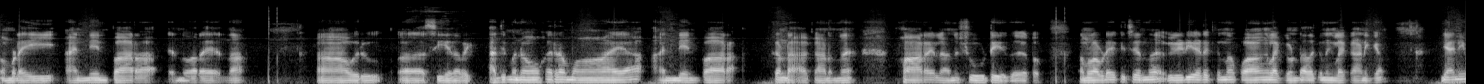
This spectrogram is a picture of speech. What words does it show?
നമ്മുടെ ഈ അന്യൻപാറ എന്ന് പറയുന്ന ആ ഒരു സീനറി അതിമനോഹരമായ അന്യൻ പാറ. കണ്ട ആ കാണുന്ന പാറയിലാണ് ഷൂട്ട് ചെയ്തത് കേട്ടോ. നമ്മൾ അവിടെയൊക്കെ ചെന്ന് വീഡിയോ എടുക്കുന്ന ഭാഗങ്ങളൊക്കെ ഉണ്ട് അതൊക്കെ നിങ്ങളെ കാണിക്കാം. ഞാൻ ഈ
